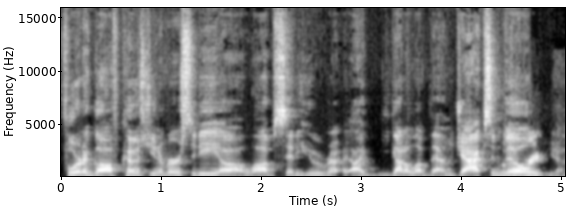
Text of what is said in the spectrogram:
Florida Gulf Coast University, uh, Lob City. Who I you gotta love them. Jacksonville, great, yeah.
